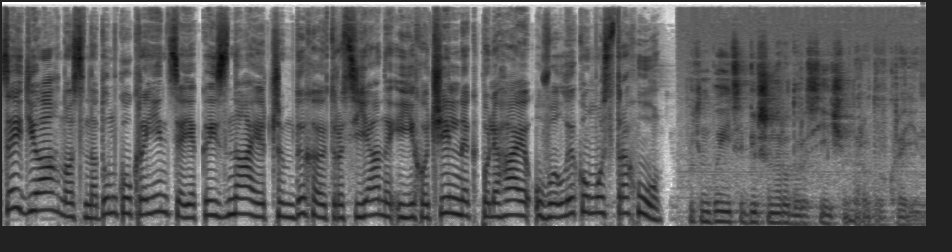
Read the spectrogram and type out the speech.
Цей діагноз, на думку українця, який знає, чим дихають росіяни і їх очільник, полягає у великому страху. Путін боїться більше народу Росії, ніж народу України.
